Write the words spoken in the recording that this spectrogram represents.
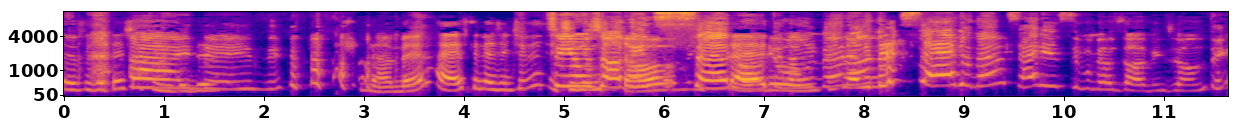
Eu fiz até chapinha, Ai? Daisy. Não, merece, né? A gente Tinha um jovem sério, sério ontem. Sério, né? Seríssimo, meu jovem de ontem.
